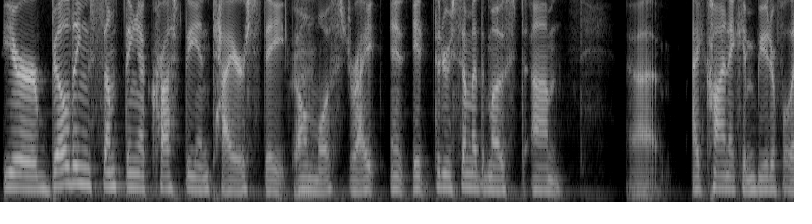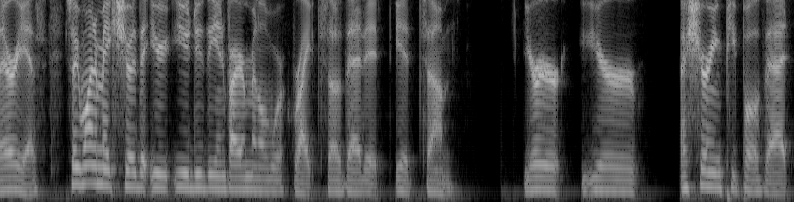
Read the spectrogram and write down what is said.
you're building something across the entire state, Right. almost right, and it through some of the most um, uh, iconic and beautiful areas. So you want to make sure that you you do the environmental work right, so that it it um, you're you're assuring people that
